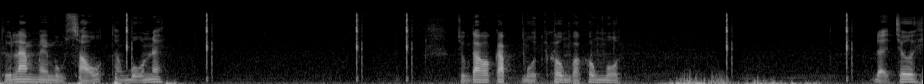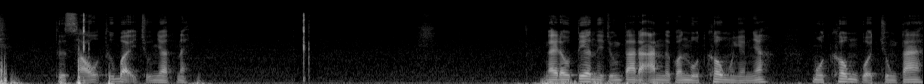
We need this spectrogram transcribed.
thứ năm ngày mùng 6 tháng 4 này. Chúng ta có cặp 10 và 01 để chơi thứ sáu, thứ bảy, chủ nhật này. Ngày đầu tiên thì chúng ta đã ăn được con 10 anh em nhé. 10 của chúng ta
